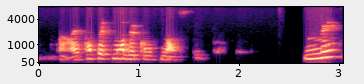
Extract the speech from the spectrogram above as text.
Elle est complètement décontenancée. Mais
